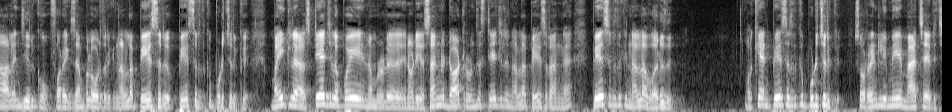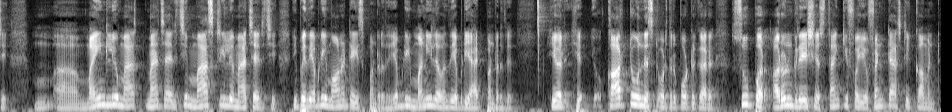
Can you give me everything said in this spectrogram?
நாலஞ்சு இருக்கும். ஃபார் எக்ஸாம்பிள் ஒருத்தருக்கு நல்லா பேசுறது பேசுகிறதுக்கு பிடிச்சிருக்கு. மைக்கில் ஸ்டேஜில் போய் நம்மளோட என்னுடைய சன் டாட்டர் வந்து ஸ்டேஜில் நல்லா பேசுகிறாங்க பேசுகிறதுக்கு நல்லா வருது. ஓகே அண்ட் பேசுகிறதுக்கு பிடிச்சிருக்கு. ஸோ ரெண்டுலேயுமே மேட்ச் ஆயிடுச்சு மைண்ட்லேயும் மேட்ச் மேட்ச் ஆயிடுச்சு மாஸ்ட்ரிலையும் மேட்ச் ஆயிடுச்சு இப்போ இது எப்படி மானிட்டைஸ் பண்ணுறது எப்படி மணியில் வந்து எப்படி ஆட் பண்ணுறது ஹியர் கார்ட்டூனிஸ்ட் ஒருத்தர் போட்டிருக்காரு. Super Arun Gracious thank you for your fantastic comment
